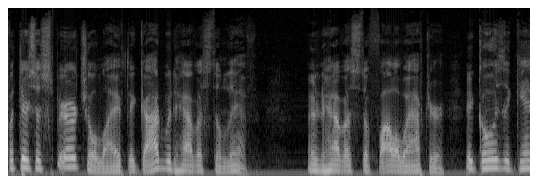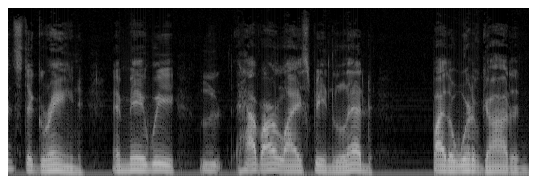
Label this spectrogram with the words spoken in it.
but there's a spiritual life that God would have us to live and have us to follow after. It goes against the grain, and may we have our lives being led by the Word of God and,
